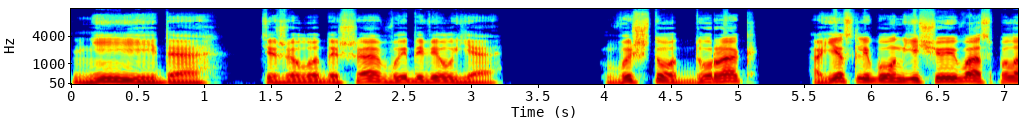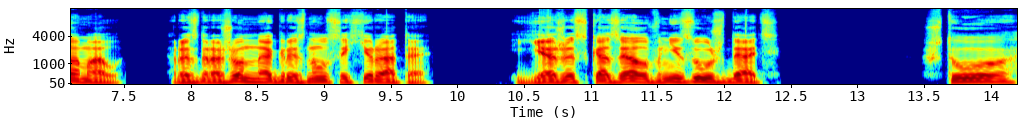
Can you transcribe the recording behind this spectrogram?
«Ниида», — тяжело дыша, выдавил я. «Вы что, дурак? А если бы он еще и вас поломал?» — раздраженно огрызнулся Хирата. «Я же сказал внизу ждать!» «Что...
